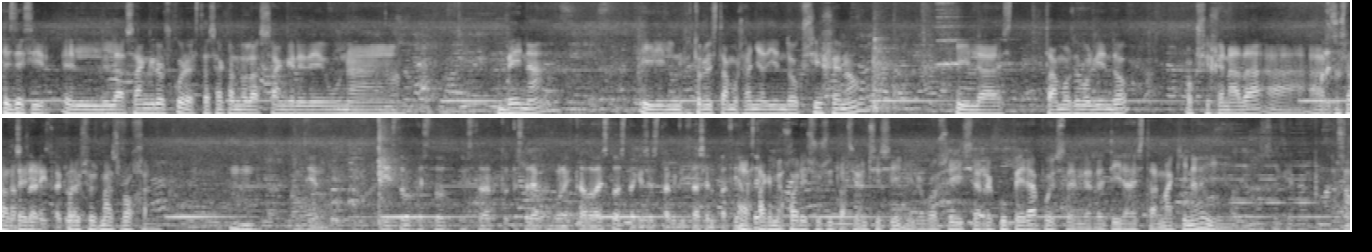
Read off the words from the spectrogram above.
Es decir, la sangre oscura está sacando la sangre de una vena y nosotros le estamos añadiendo oxígeno y la estamos devolviendo oxigenada a, sus arterias. Por eso es más roja. Entiendo. ¿Y esto, esto está, conectado a esto hasta que se estabilizase el paciente? Hasta que mejore su situación, sí, sí. Y luego si se recupera, pues se le retira esta máquina y... ¿Eso,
